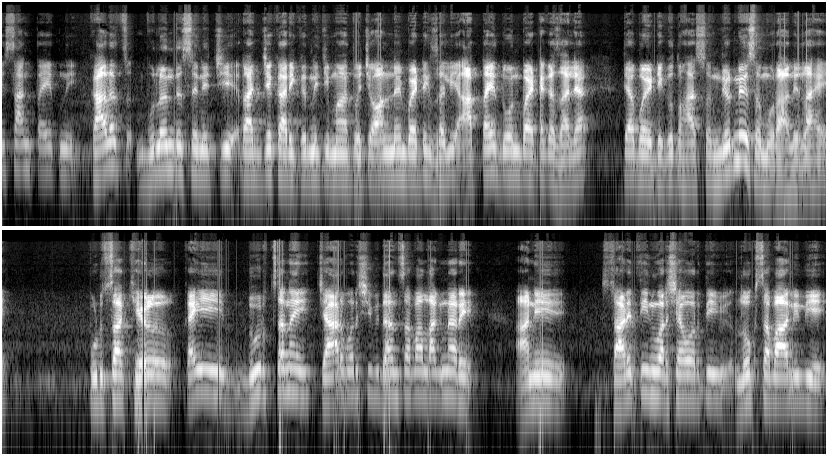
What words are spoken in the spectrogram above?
हे सांगता येत नाही. कालच बुलंद सेनेची राज्य कार्यकारिणीची महत्त्वाची ऑनलाईन बैठक झाली. आताही दोन बैठका झाल्या. त्या बैठकीतून हा संनिर्णय निर्णय समोर आलेला आहे. पुढचा खेळ काही दूरचा नाही. चार वर्षी विधानसभा लागणार आहे. आणि साडेतीन वर्षावरती लोकसभा आलेली आहे.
